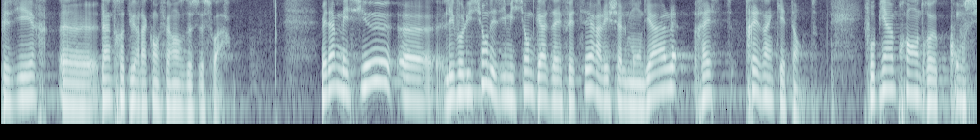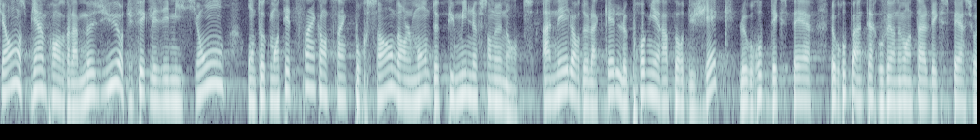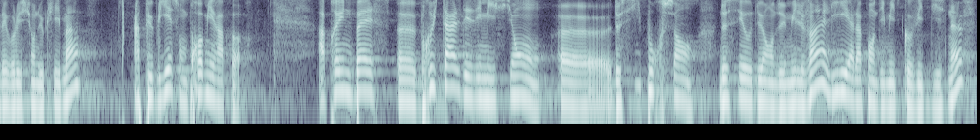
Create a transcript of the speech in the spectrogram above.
plaisir euh, d'introduire la conférence de ce soir. Mesdames, Messieurs, euh, l'évolution des émissions de gaz à effet de serre à l'échelle mondiale reste très inquiétante. Il faut bien prendre conscience, bien prendre la mesure du fait que les émissions ont augmenté de 55% dans le monde depuis 1990, année lors de laquelle le premier rapport du GIEC, le groupe, le groupe intergouvernemental d'experts sur l'évolution du climat, a publié son premier rapport. Après une baisse euh, brutale des émissions euh, de 6% de CO2 en 2020 liée à la pandémie de Covid-19,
